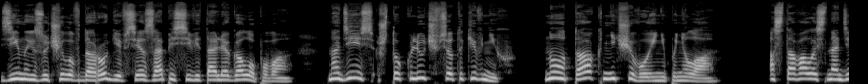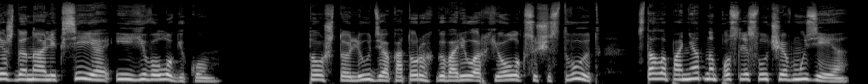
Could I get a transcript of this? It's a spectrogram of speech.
Зина изучила в дороге все записи Виталия Голопова, надеясь, что ключ все-таки в них. Но так ничего и не поняла. Оставалась надежда на Алексея и его логику. То, что люди, о которых говорил археолог, существуют, стало понятно после случая в музее.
